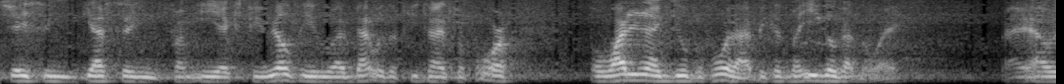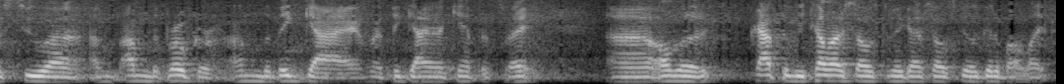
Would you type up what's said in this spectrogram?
Jason Gesing from eXp Realty, who I've met with a few times before. But why didn't I do it before that? Because my ego got in the way. Right? I was too. Uh, I'm, I'm the broker. I'm the big guy. I'm the big guy on campus, right? Uh, all the crap that we tell ourselves to make ourselves feel good about life.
